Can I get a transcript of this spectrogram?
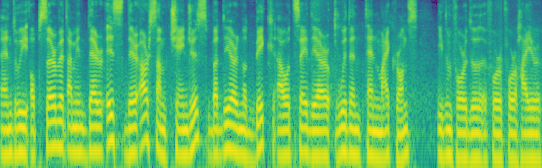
And we observe it, I mean, there is, there are some changes, but they are not big. I would say they are within 10 microns, even for the, for, for higher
